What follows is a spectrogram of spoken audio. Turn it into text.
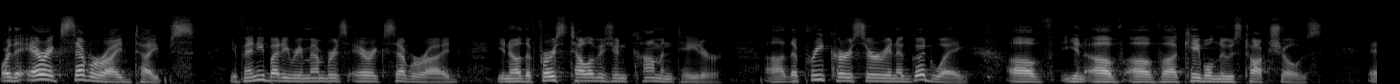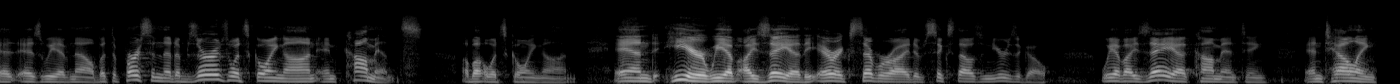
or the Eric Sevareid types. If anybody remembers Eric Sevareid, you know, the first television commentator, uh, the precursor in a good way of, you know, of, of uh, cable news talk shows as, as we have now, but the person that observes what's going on and comments about what's going on. And here we have Isaiah, the Eric Sevareid of 6,000 years ago. We have Isaiah commenting and telling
